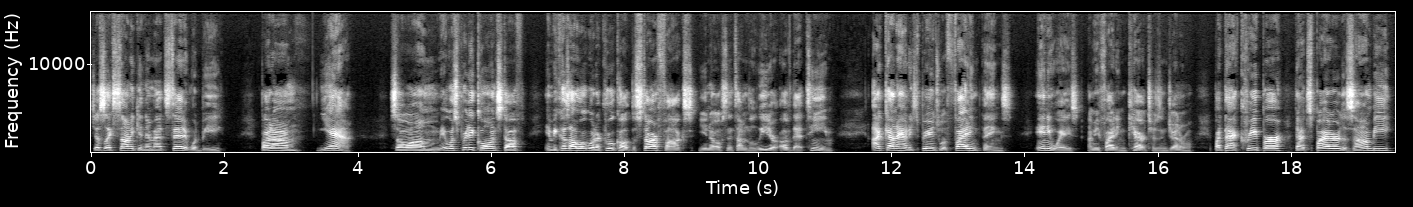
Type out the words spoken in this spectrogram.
just like Sonic and them had said it would be. But, um, yeah. So, um, it was pretty cool and stuff, and because I work with a crew called the Star Fox, you know, since I'm the leader of that team, I kind of had experience with fighting things. Anyways, I mean fighting characters in general. But that creeper, that spider, the zombie,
